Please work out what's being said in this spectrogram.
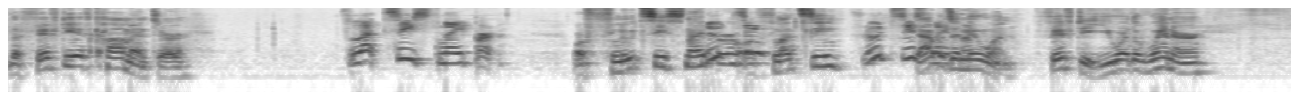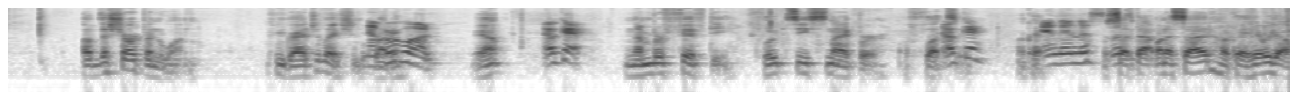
The fiftieth commenter, Flutzy Sniper. or Flutzy Sniper, or Flutzy? Flutzy. That Sniper. was a new one. Fifty. You are the winner of the sharpened one. Congratulations, Number buddy. one. Yeah. Okay. Number 50, Flutzy Sniper, or Flutzy. Okay. Okay. And then let's- We'll set let's- that one aside. Okay, here we go.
